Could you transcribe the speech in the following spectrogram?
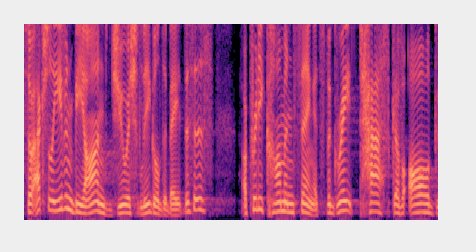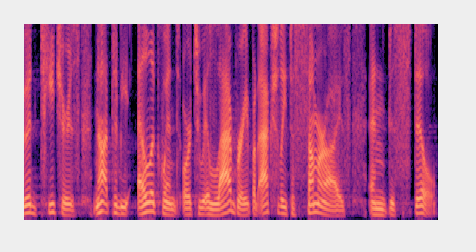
So, actually, even beyond Jewish legal debate, this is a pretty common thing. It's the great task of all good teachers not to be eloquent or to elaborate, but actually to summarize and distill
